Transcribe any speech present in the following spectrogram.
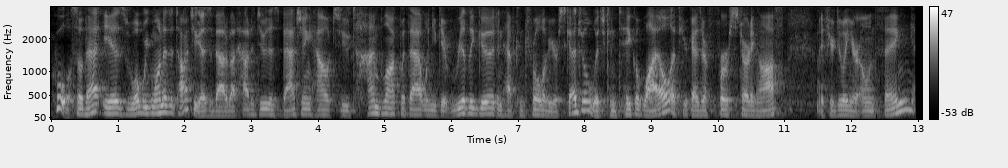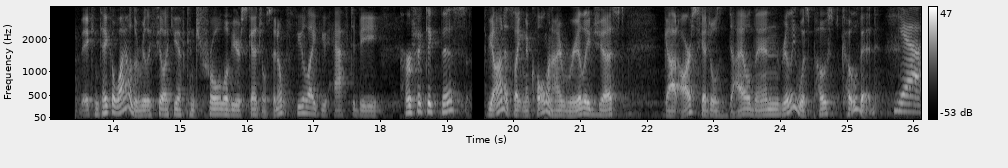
Cool. So that is what we wanted to talk to you guys about about how to do this batching, how to time block with that when you get really good and have control of your schedule, which can take a while if you guys are first starting off. If you're doing your own thing, it can take a while to really feel like you have control of your schedule. So don't feel like you have to be perfect at this. To be honest, like Nicole and I really just got our schedules dialed in, really was post COVID Yeah.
